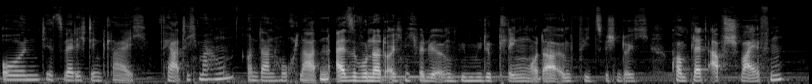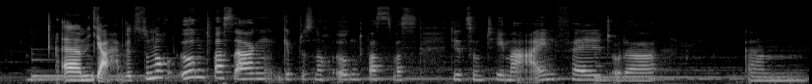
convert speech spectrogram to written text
Und jetzt werde ich den gleich fertig machen und dann hochladen. Also wundert euch nicht, wenn wir irgendwie müde klingen oder irgendwie zwischendurch komplett abschweifen. Ähm, ja, willst du noch irgendwas sagen? Gibt es noch irgendwas, was dir zum Thema einfällt oder... Ähm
